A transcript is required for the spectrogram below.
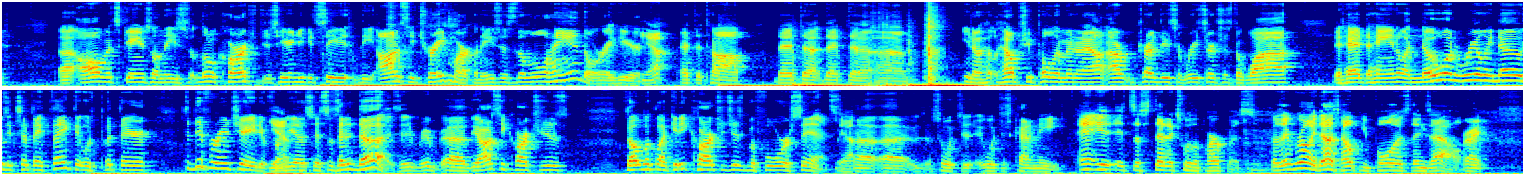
uh, all of its games on these little cartridges here, and you can see the Odyssey trademark on these is the little handle right here Yeah. at the top that uh, that uh, uh, you know helps you pull them in and out. I tried to do some research as to why it had the handle, and no one really knows except they think that it was put there to differentiate it from Yeah. the other systems, and it does. It, it, uh, the Odyssey cartridges don't look like any cartridges before or since. Yeah. Uh, uh, so which is, which is kind of neat. And it, it's aesthetics with a purpose because it really does help you pull those things out. Right.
